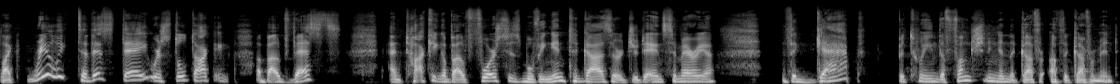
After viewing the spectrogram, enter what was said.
Like, really? To this day, we're still talking about vests and talking about forces moving into Gaza or Judea and Samaria. The gap between the functioning and the gov- of the government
